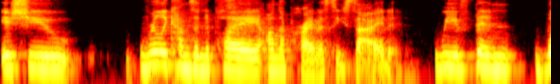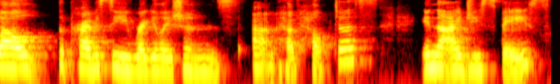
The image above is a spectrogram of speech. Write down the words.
issue really comes into play on the privacy side. We've been, well, the privacy regulations um, have helped us in the IG space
